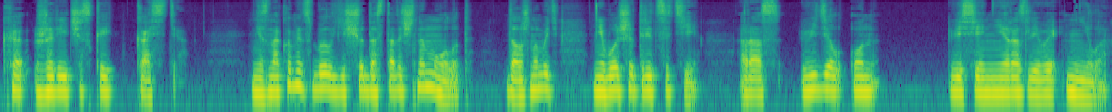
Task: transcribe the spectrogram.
к жреческой касте. Незнакомец был еще достаточно молод, должно быть не больше тридцати, раз видел он весенние разливы Нила.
